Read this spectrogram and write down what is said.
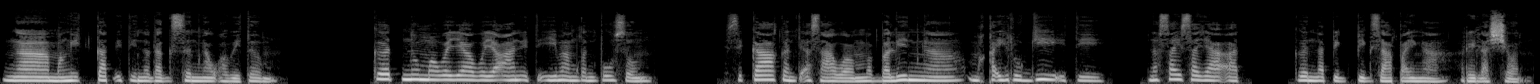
nga mangikat iti nadagsen nga awitem. Kat no mawaya-wayaan iti imam kan pusom, sika kan ti asawa mabalin nga makairugi iti nasaysayaat ken napigpig sapay nga relasyon.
